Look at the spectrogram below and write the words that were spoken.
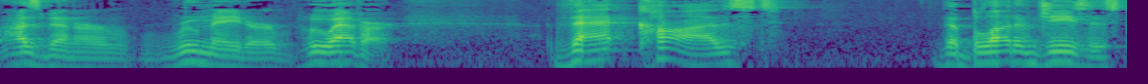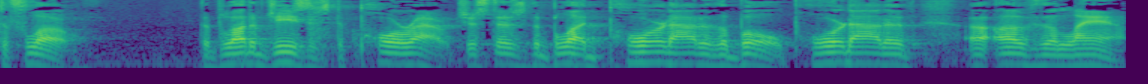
husband or roommate or whoever, that caused the blood of Jesus to flow the blood of Jesus to pour out, just as the blood poured out of the bull, poured out of, uh, of the lamb.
